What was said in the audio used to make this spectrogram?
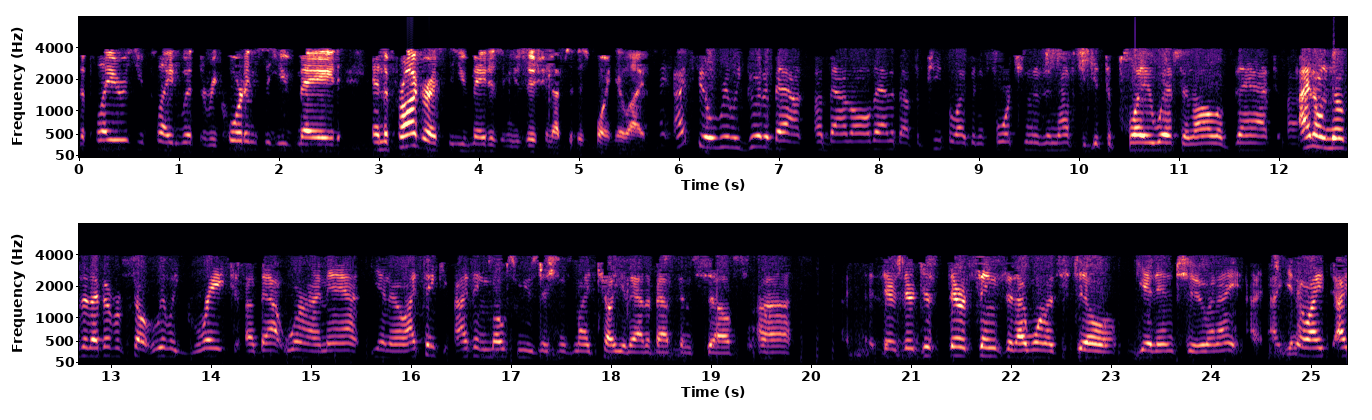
the players you played with, the recordings that you've made, and the progress that you've made as a musician up to this point in your life? I feel really good about about all that, about the people I've been fortunate enough to get to play with, and all of that. I don't know that I've ever felt really great about where I'm at. You know, I think I think most musicians might tell you that about themselves. Uh, there's there just there are things that I want to still get into, and I, I you know I I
